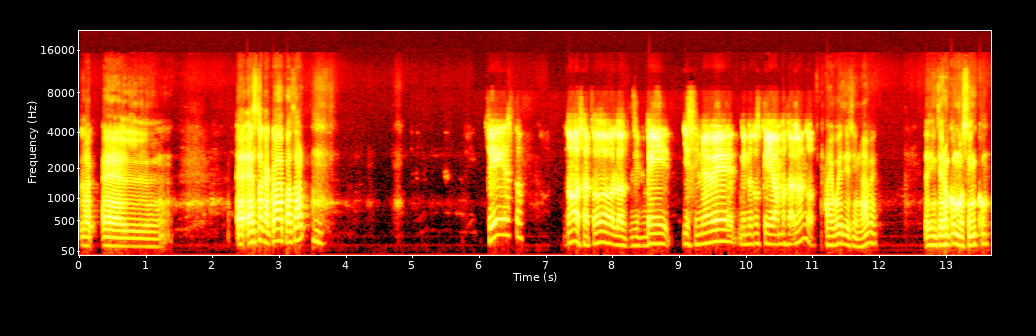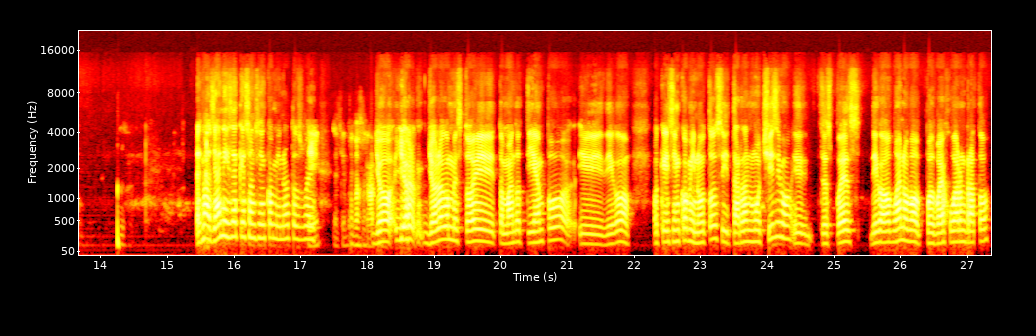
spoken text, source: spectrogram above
lo- el- eh, esto que acaba de pasar. Sí, esto. No, o sea, todos los ve- 19 minutos que llevamos hablando. Ay, güey, 19. Se sintieron como 5. Es más, ya ni sé que son 5 minutos, güey. Sí. Yo, yo, yo luego me estoy tomando tiempo y digo, ok, 5 minutos y tardan muchísimo. Y después digo, "Ah, bueno, pues voy a jugar un rato,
